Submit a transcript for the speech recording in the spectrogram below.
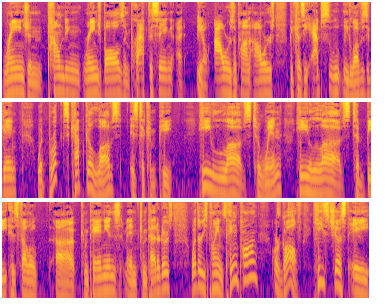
range and pounding range balls and practicing at you know hours upon hours because he absolutely loves the game. What Brooks Koepka loves is to compete. He loves to win. He loves to beat his fellow uh, companions and competitors, whether he's playing ping pong or golf. He's just a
